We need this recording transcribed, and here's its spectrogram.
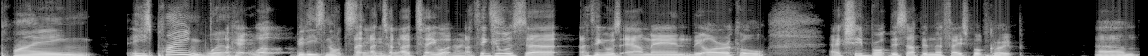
playing, he's playing well. Okay, well, But he's not I, I, standing. t- I tell you what, I think it was, uh, I think it was our man, the Oracle, actually brought this up in the Facebook group. Um,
